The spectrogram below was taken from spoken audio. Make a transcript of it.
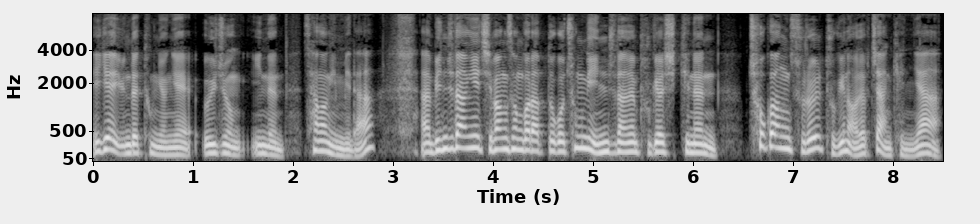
이게 윤 대통령의 의중 있는 상황입니다. 아, 민주당이 지방선거를 앞두고 총리 인준안을 부결시키는 초강수를 두긴 어렵지 않겠냐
